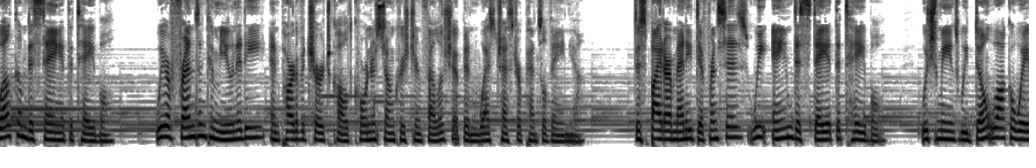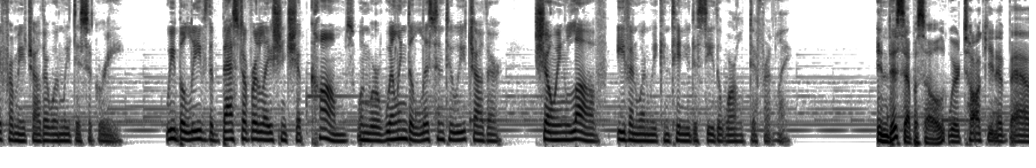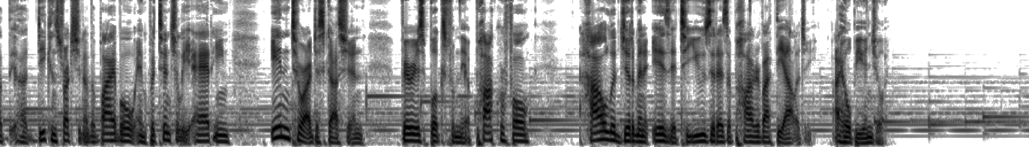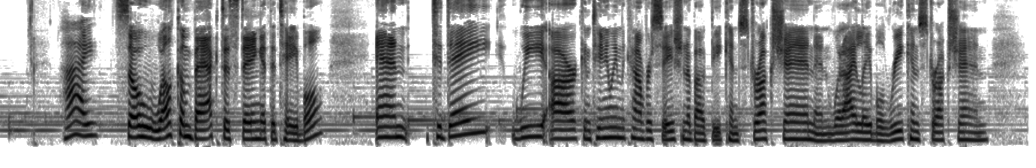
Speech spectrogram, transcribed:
Welcome to Staying at the Table. We are friends and community and part of a church called Cornerstone Christian Fellowship in West Chester, Pennsylvania. Despite our many differences, we aim to stay at the table, which means we don't walk away from each other when we disagree. We believe the best of relationship comes when we're willing to listen to each other, showing love even when we continue to see the world differently. In this episode, we're talking about uh, deconstruction of the Bible and potentially adding into our discussion various books from the Apocryphal. How legitimate is it to use it as a part of our theology? I hope you enjoy. Hi. So, welcome back to Staying at the Table. And today we are continuing the conversation about deconstruction and what I label reconstruction.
